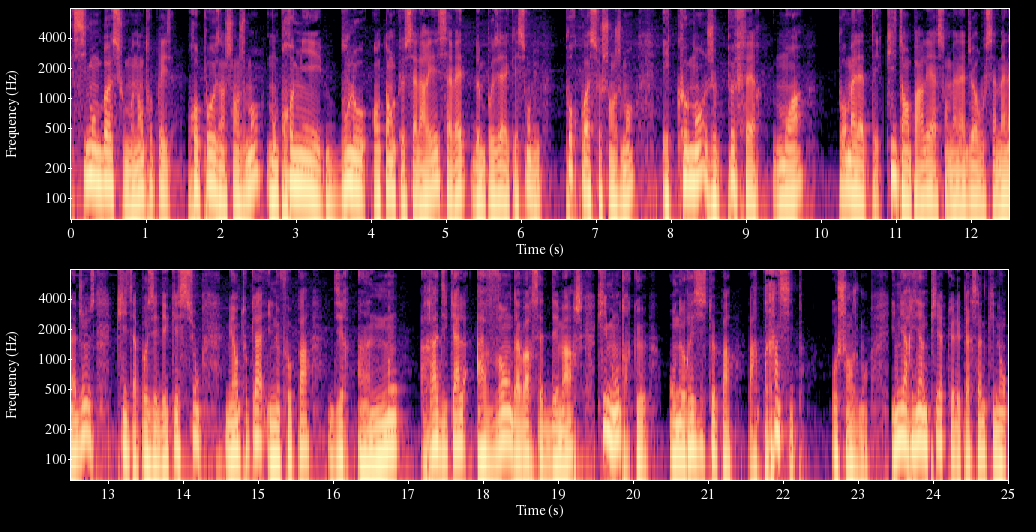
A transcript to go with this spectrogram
Si mon boss ou mon entreprise propose un changement, mon premier boulot en tant que salarié, ça va être de me poser la question du pourquoi ce changement et comment je peux faire moi pour m'adapter. Quitte à en parler à son manager ou sa manageuse, quitte à poser des questions, mais en tout cas, il ne faut pas dire un non radical avant d'avoir cette démarche qui montre que on ne résiste pas par principe au changement. Il n'y a rien de pire que les personnes qui n'ont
